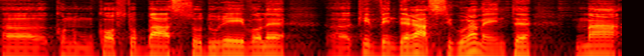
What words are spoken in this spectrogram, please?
eh, con un costo basso, durevole, eh, che venderà sicuramente, ma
